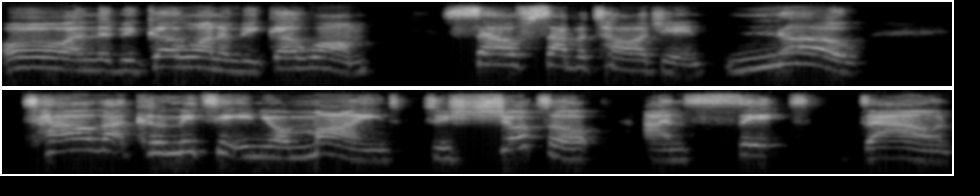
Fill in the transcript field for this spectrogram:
Oh and then we go on and we go on. Self-sabotaging. No. Tell that committee in your mind to shut up and sit down.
